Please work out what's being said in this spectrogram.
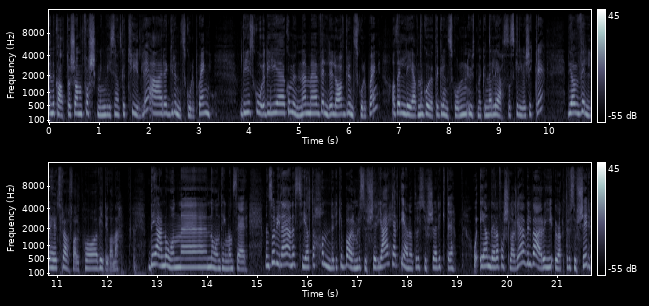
indikator som forskning viser ganske tydelig, er grunnskolepoeng. De, de, kommunene med veldig lav grunnskolepoeng, at elevene går ut av grunnskolen uten å kunne lese og skrive skikkelig, de har veldig høyt frafall på videregående. Det er noen, eh, noen, ting man ser. Men så vil jeg gjerne si at det handler ikke bare om ressurser. Jeg er helt enig at ressurser er riktig. Og en del av forslaget vil være å gi økt ressurser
